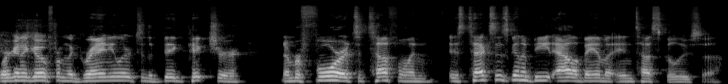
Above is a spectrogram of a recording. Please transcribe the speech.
we're gonna go from the granular to the big picture. Number four, it's a tough one. Is Texas going to beat Alabama in Tuscaloosa?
